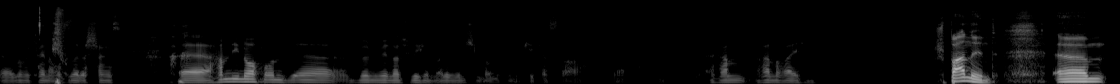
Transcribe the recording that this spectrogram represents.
äh, so eine kleine Außenseiter-Chance. Äh, haben die noch und würden wir natürlich uns alle wünschen, glaube ich, wenn die Kickers da, da noch ran, ranreichen. Spannend. Ähm,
